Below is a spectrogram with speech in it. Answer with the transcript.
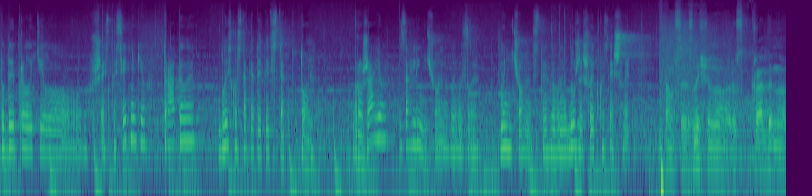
Туди прилетіло 6 касетників, втратили близько 150 тонн врожаю. Взагалі нічого не вивезли. Ми нічого не встигли. Вони дуже швидко зайшли. Там все знищено, розкрадено,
